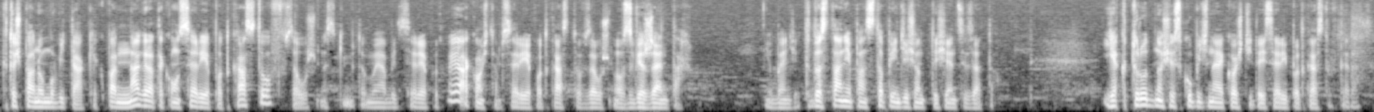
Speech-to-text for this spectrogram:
ktoś panu mówi tak, jak pan nagra taką serię podcastów, załóżmy z kim to miała być seria podcastów, jakąś tam serię podcastów, załóżmy o zwierzętach, niech będzie, to dostanie pan 150 tysięcy za to. Jak trudno się skupić na jakości tej serii podcastów teraz.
